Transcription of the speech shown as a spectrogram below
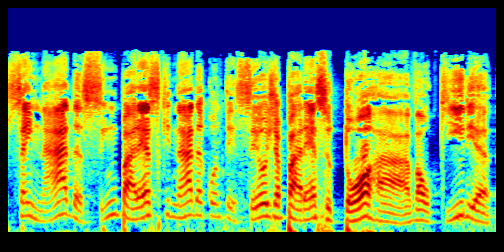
sem nada, assim, parece que nada aconteceu, já aparece o Thor, a, Valkyria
